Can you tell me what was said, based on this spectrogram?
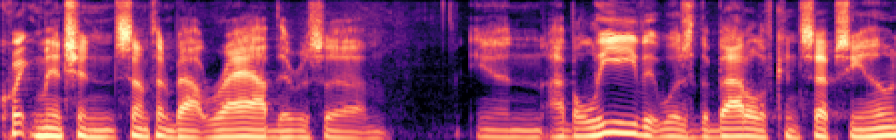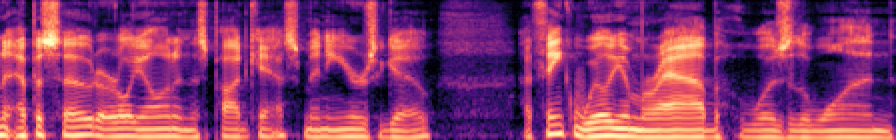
Quick mention something about Rabb. There was um, in I believe it was the Battle of Concepcion episode early on in this podcast many years ago. I think William Rabb was the one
